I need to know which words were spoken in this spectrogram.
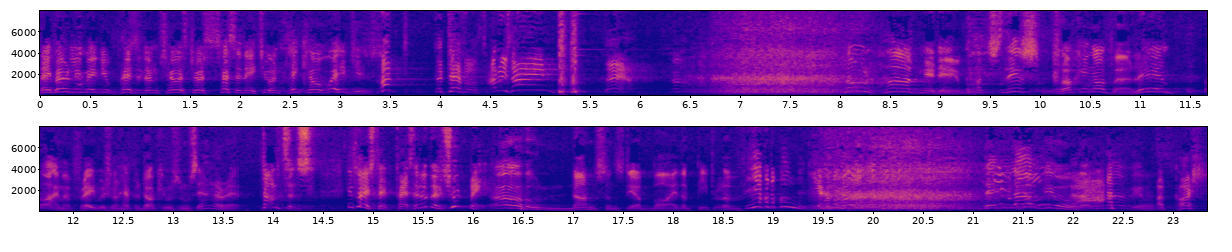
They've only made you president so as to assassinate you and take your wages. Hot! The devils! I resign! There! Hold hard, Neddy. What's this? Clocking off early? Oh, I'm afraid we shall have to dock you some salary. Nonsense! If I stay president, they'll shoot me. Oh, nonsense, dear boy. The people of... They love you. They ah, love you. Of course.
